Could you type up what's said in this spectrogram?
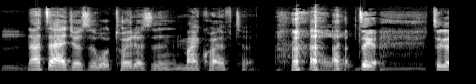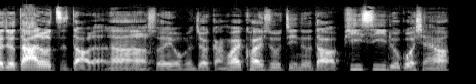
嗯，那再来就是我推的是 Minecraft，这个这个就大家都知道了。那所以我们就赶快快速进入到 PC，如果想要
